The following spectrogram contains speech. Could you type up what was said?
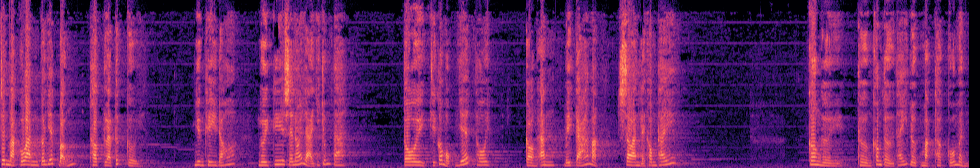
trên mặt của anh có vết bẩn, thật là tức cười. Nhưng khi đó, người kia sẽ nói lại với chúng ta, tôi chỉ có một vết thôi, Còn anh bị cả mặt, sao anh lại không thấy? Con người thường không tự thấy được mặt thật của mình,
